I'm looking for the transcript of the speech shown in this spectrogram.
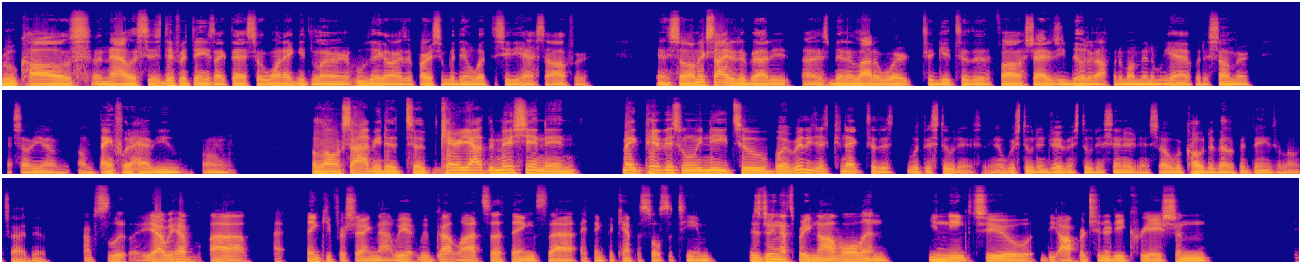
root cause analysis, different things like that. So one, they get to learn who they are as a person, but then what the city has to offer. And so I'm excited about it. Uh, it's been a lot of work to get to the fall strategy, building off of the momentum we have for the summer. And so yeah, I'm, I'm thankful to have you on alongside me to to carry out the mission and make pivots when we need to, but really just connect to the with the students. You know, we're student driven, student centered, and so we're co-developing things alongside them. Absolutely. Yeah, we have uh I- thank you for sharing that. We we've got lots of things that I think the Campus Tulsa team is doing that's pretty novel and unique to the opportunity creation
